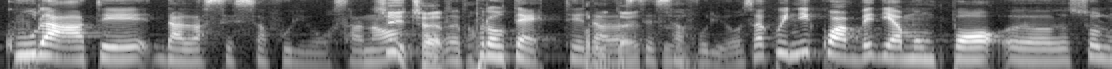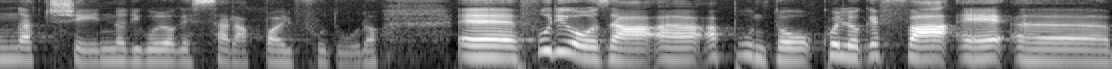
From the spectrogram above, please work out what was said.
curate dalla stessa Furiosa, no? Sì, certo. Eh, protette, dalla Protette. stessa Furiosa. Quindi qua vediamo un po' eh, solo un accenno di quello che sarà poi il futuro. Eh, Furiosa, eh, appunto, quello che fa è...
